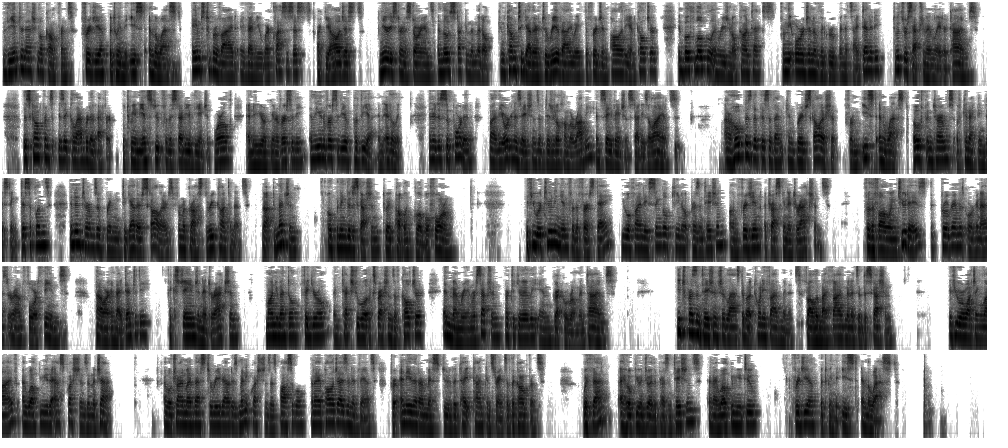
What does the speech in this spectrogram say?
The International Conference, Phrygia Between the East and the West, aims to provide a venue where classicists, archaeologists, Near Eastern historians, and those stuck in the middle can come together to reevaluate the Phrygian polity and culture in both local and regional contexts, from the origin of the group and its identity to its reception in later times. This conference is a collaborative effort between the Institute for the Study of the Ancient World at New York University and the University of Pavia in Italy, and it is supported by the organizations of Digital Hammurabi and Save Ancient Studies Alliance. Our hope is that this event can bridge scholarship from East and West, both in terms of connecting distinct disciplines and in terms of bringing together scholars from across three continents, not to mention opening the discussion to a public global forum. If you are tuning in for the first day, you will find a single keynote presentation on Phrygian Etruscan interactions. For the following two days, the program is organized around four themes power and identity, exchange and interaction, monumental, figural, and textual expressions of culture, and memory and reception, particularly in Greco Roman times. Each presentation should last about 25 minutes, followed by five minutes of discussion. If you are watching live, I welcome you to ask questions in the chat. I will try my best to read out as many questions as possible, and I apologize in advance for any that are missed due to the tight time constraints of the conference. With that, I hope you enjoy the presentations, and I welcome you to Phrygia between the East and the West.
